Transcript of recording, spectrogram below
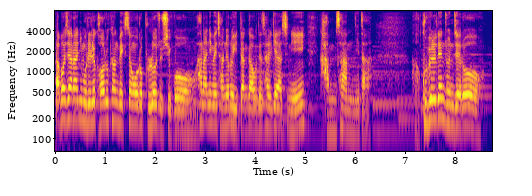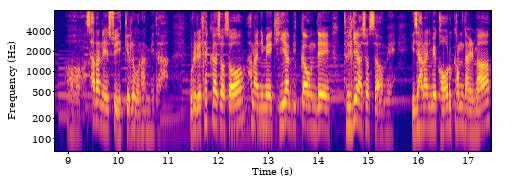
아버지 하나님 우리를 거룩한 백성으로 불러주시고 하나님의 자녀로 이 땅 가운데 살게 하시니 감사합니다. 어, 구별된 존재로 어, 살아낼 수 있기를 원합니다. 우리를 택하셔서 하나님의 기이한 빛 가운데 들게 하셨사오매 이제 하나님의 거룩함 닮아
